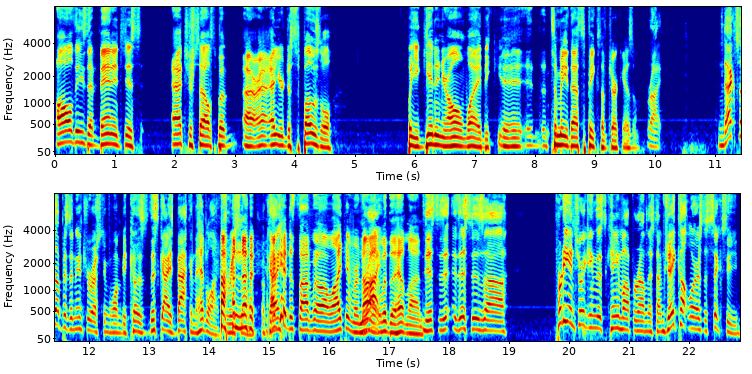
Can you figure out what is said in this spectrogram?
all these advantages at yourselves, but uh, at your disposal, but you get in your own way. bec- uh, to me, that speaks of jerkism. Right. Next up is an interesting one because this guy's back in the headlines I recently. know. Okay. I can't decide whether I like him or not Right. with the headlines. This is this is uh pretty intriguing. This came up around this time. Jay Cutler is the six seed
